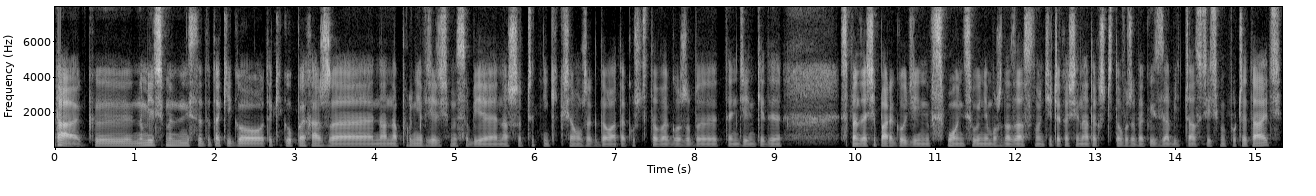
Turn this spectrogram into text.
Tak, y, no mieliśmy niestety takiego, takiego pecha, że na napór nie wzięliśmy sobie nasze czytniki książek do ataku szczytowego, żeby ten dzień, kiedy spędza się parę godzin w słońcu i nie można zasnąć i czeka się na atak szczytowy, żeby jakoś zabić czas, chcieliśmy poczytać.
